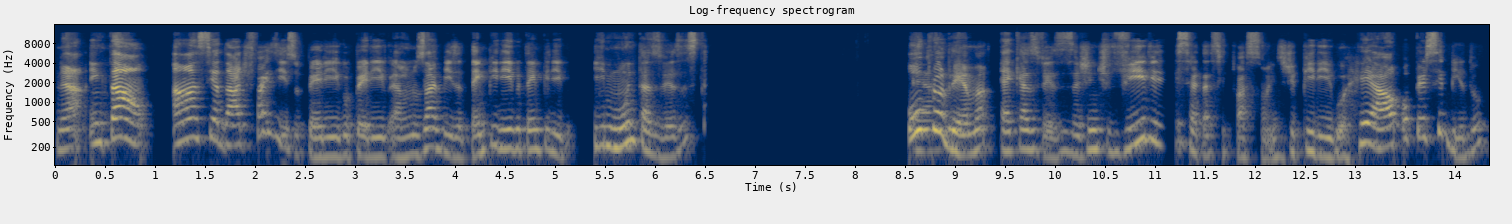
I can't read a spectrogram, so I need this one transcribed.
Né? Então, a ansiedade faz isso, perigo, perigo, ela nos avisa, tem perigo, tem perigo. E muitas vezes tem. O É. problema é que às vezes a gente vive certas situações de perigo real ou percebido,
